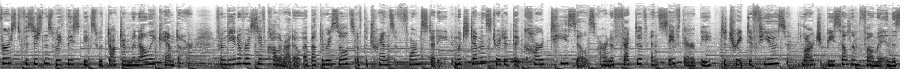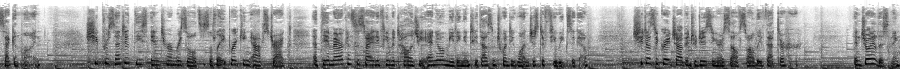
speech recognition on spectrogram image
First, Physicians Weekly speaks with Dr. Manali Kamdar from the University of Colorado about the results of the TRANSFORM study, which demonstrated that CAR T cells are an effective and safe therapy to treat diffuse large B cell lymphoma in the second line. She presented these interim results as a late breaking abstract at the American Society of Hematology annual meeting in 2021, just a few weeks ago. She does a great job introducing herself, so I'll leave that to her. Enjoy listening.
